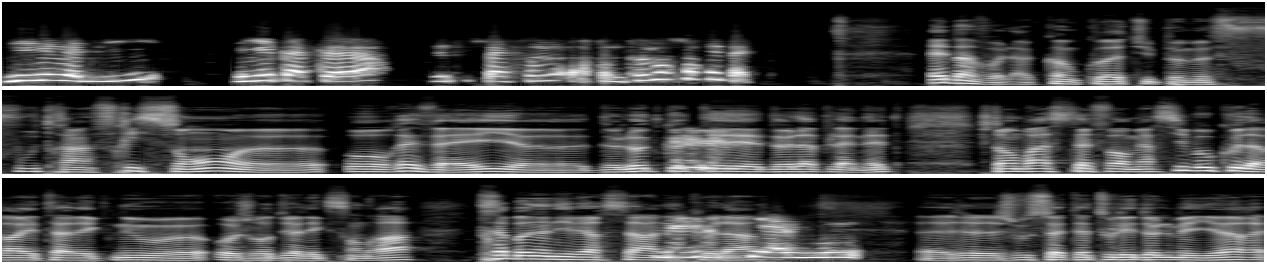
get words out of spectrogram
Vivez votre vie, N'ayez pas peur. De toute façon, on retombe toujours sur ses pattes. Eh ben voilà, comme quoi tu peux me foutre un frisson euh, au réveil euh, de l'autre côté de la planète. Je t'embrasse très fort. Merci beaucoup d'avoir été avec nous euh, aujourd'hui, Alexandra. Très bon anniversaire à Nicolas. Merci à vous. Je, vous souhaite à tous les deux le meilleur.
